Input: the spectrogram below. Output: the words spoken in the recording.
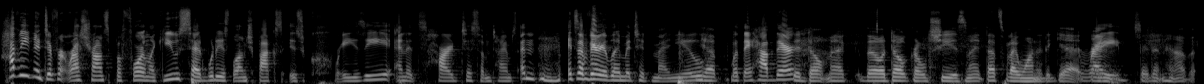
have eaten at different restaurants before and like you said woody's lunchbox is crazy and it's hard to sometimes and mm-hmm. it's a very limited menu Yep. what they have there The adult mac, the adult grilled cheese, and I, that's what I wanted to get. Right. They didn't have it.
